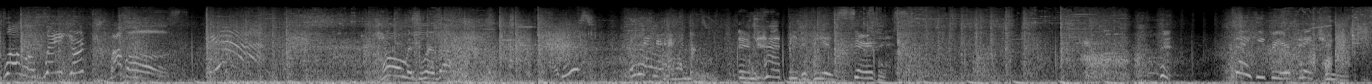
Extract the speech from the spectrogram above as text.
blow, blow away your troubles! Yeah! Home is where the... I'm happy to be of service. Thank you for your patronage.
